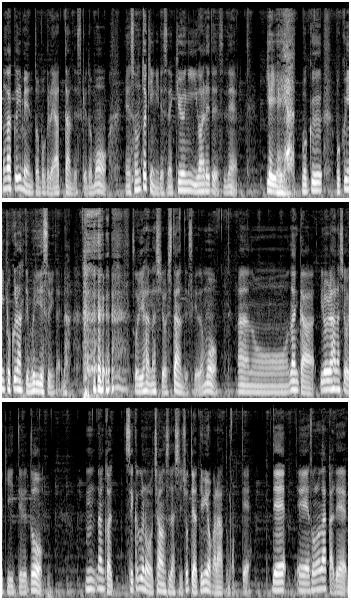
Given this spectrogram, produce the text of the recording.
ー、音楽イベントを僕らやったんですけども、えー、その時にですね、急に言われてですね、いやいやいや、僕、僕に曲なんて無理ですみたいな そういう話をしたんですけども、あのー、なんか、いろいろ話を聞いてると、んなんか、せっかくのチャンスだし、ちょっとやってみようかなと思って、で、え、その中で、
